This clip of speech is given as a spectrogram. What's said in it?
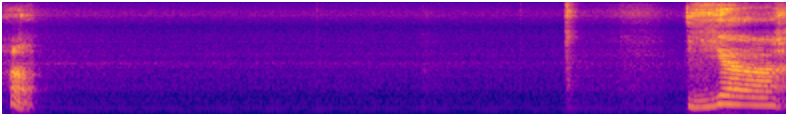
Huh. Yeah,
